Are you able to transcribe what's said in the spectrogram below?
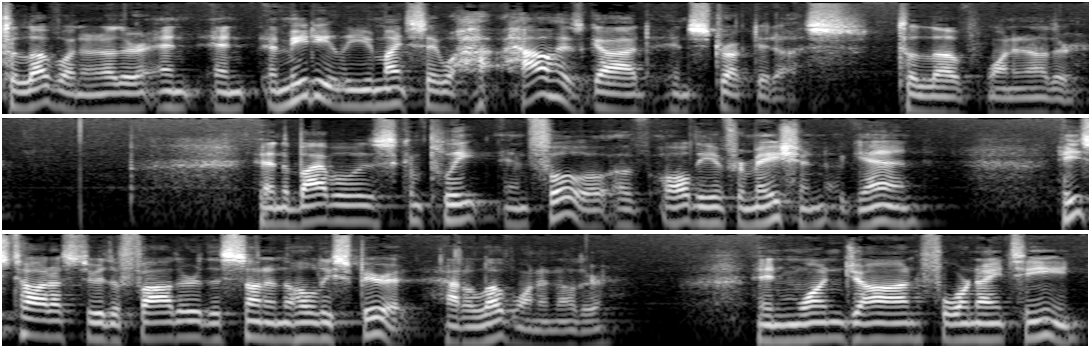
to love one another. And, and immediately you might say, well, how, how has God instructed us to love one another? And the Bible is complete and full of all the information. Again, He's taught us through the Father, the Son, and the Holy Spirit how to love one another. In 1 John 4:19,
